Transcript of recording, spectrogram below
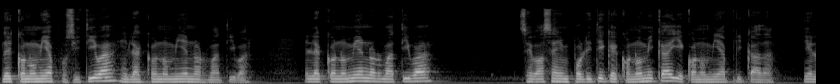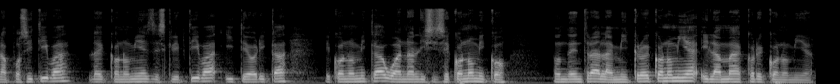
la economía positiva y la economía normativa. En la economía normativa se basa en política económica y economía aplicada, y en la positiva la economía es descriptiva y teórica económica o análisis económico, donde entra la microeconomía y la macroeconomía.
